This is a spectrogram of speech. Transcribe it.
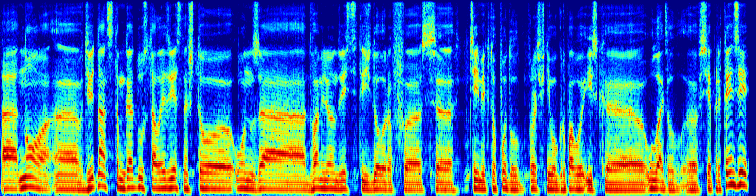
А, но а, в 2019 году стало известно, что он за 2 миллиона 200 тысяч долларов э, с теми, кто подал против него групповой иск, э, уладил э, все претензии.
